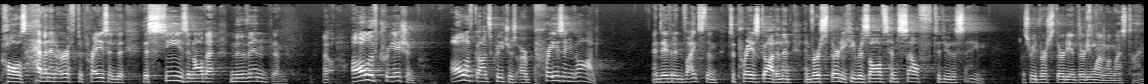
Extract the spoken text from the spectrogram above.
calls heaven and earth to praise him, the, the seas and all that move in them. All of creation, all of God's creatures are praising God. And David invites them to praise God. And then in verse 30, he resolves himself to do the same. Let's read verse 30 and 31 one last time.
